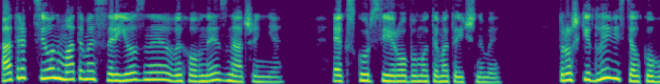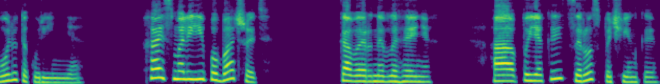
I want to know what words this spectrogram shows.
Атракціон матиме серйозне виховне значення. Екскурсії робимо тематичними про шкідливість алкоголю та куріння. Хай смалії побачать каверни в легенях, а пияки цироз печінки.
